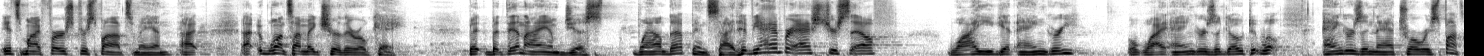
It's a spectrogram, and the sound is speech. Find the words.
it's my first response, man. I, I, once I make sure they're okay, but but then I am just wound up inside. Have you ever asked yourself why you get angry? Why anger is a go to? Well, anger is a natural response.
